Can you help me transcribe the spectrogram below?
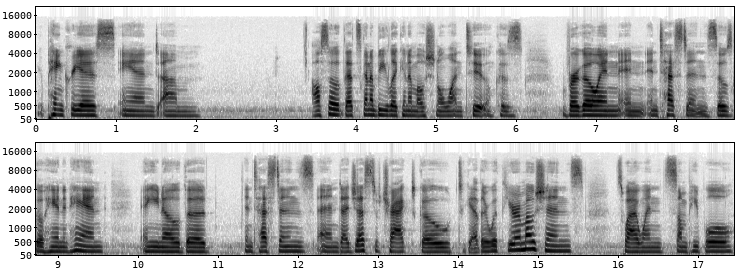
your pancreas, and um, also, that's going to be like an emotional one too, because Virgo and, and intestines, those go hand in hand. And you know, the intestines and digestive tract go together with your emotions. That's why when some people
